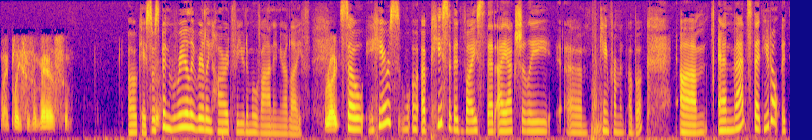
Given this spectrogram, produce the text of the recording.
My place is a mess. Okay, so it's been really, really hard for you to move on in your life. right. So here's a piece of advice that I actually um, came from a- book, um, and that's that you don't. It,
